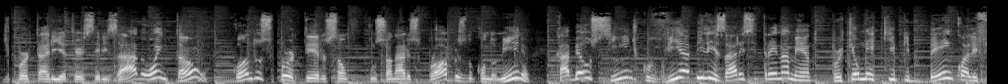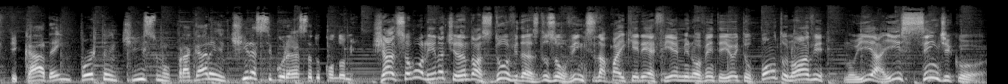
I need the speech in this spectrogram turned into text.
de portaria terceirizada ou então quando os porteiros são funcionários próprios do condomínio, cabe ao síndico viabilizar esse treinamento, porque uma equipe bem qualificada é importantíssimo para garantir a segurança do condomínio. Jadson Molina tirando as dúvidas dos ouvintes da Pai Querer FM 98.9 no IAI Síndico.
